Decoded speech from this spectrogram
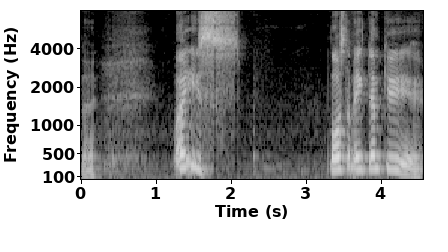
Né? Mas nós também temos que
